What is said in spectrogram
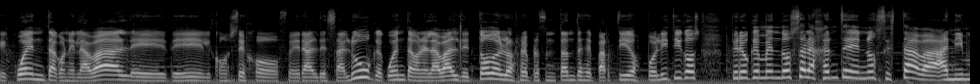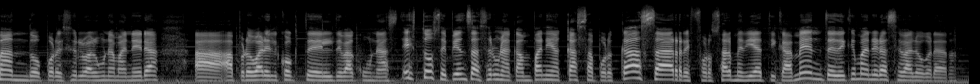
que cuenta con el aval del Consejo Federal de Salud, que cuenta con el aval de todos los representantes de partidos políticos, pero que en Mendoza la gente no se estaba animando, por decirlo de alguna manera, a aprobar el cóctel de vacunas. ¿Esto se piensa hacer una campaña casa por casa, reforzar mediáticamente? ¿De qué manera se va a lograr?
